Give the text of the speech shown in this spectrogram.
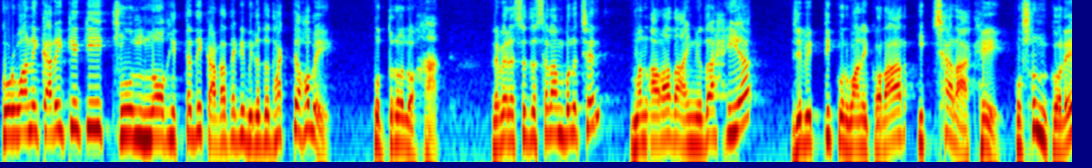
কোরবানিকারীকে কি চুল, নখ ইত্যাদি কাটা থেকে বিরত থাকতে হবে? উত্তর হলো হ্যাঁ। নবী রাসূলুল্লাহ বলেছেন মান আরাদা আন ইউদাহিয়া, যে ব্যক্তি কোরবানি করার ইচ্ছা রাখে, পোষণ করে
